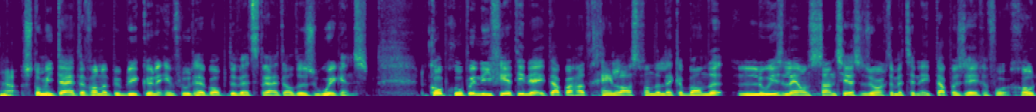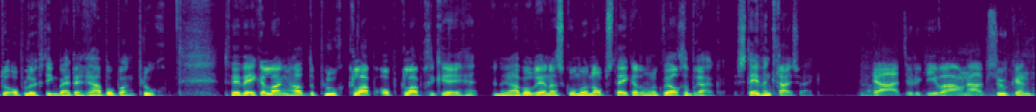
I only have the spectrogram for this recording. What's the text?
Ja, stommiteiten van het publiek kunnen invloed hebben op de wedstrijd, al dus Wiggins. De kopgroep in die 14e etappe had geen last van de lekke banden. Luis Leon Sanchez zorgde met zijn etappezegen voor grote opluchting bij de Rabobank ploeg. Twee weken lang had de ploeg klap op klap gekregen. En de Rabo-renners konden een opsteker dan ook wel gebruiken. Steven Kruiswijk. Ja, natuurlijk, hier waren we naar op zoek. En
